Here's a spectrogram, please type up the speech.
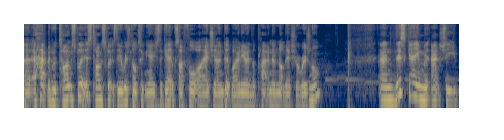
Uh, it happened with Time Splitters. Time Splitters, the original, took me ages to get because I thought I actually owned it, but I only owned the Platinum, not the actual original. And this game actually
